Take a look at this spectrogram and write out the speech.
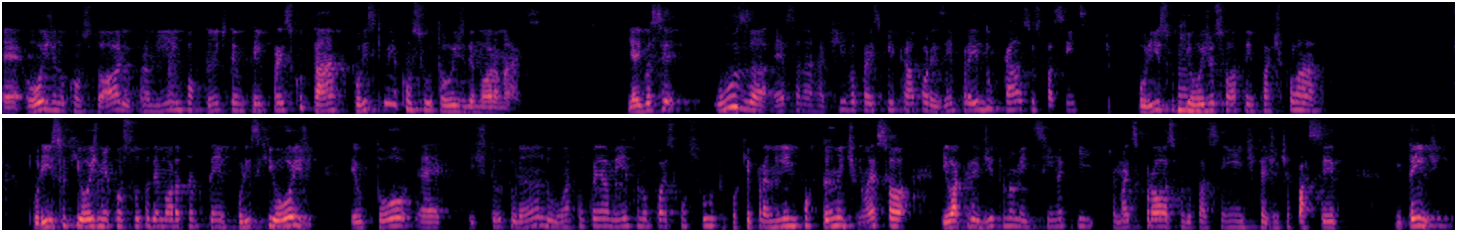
é, hoje no consultório, para mim é importante ter um tempo para escutar. Por isso que minha consulta hoje demora mais. E aí você usa essa narrativa para explicar, por exemplo, para educar os seus pacientes. Por isso que uhum. hoje eu só atendo particular. Por isso que hoje minha consulta demora tanto tempo. Por isso que hoje eu estou é, estruturando um acompanhamento no pós-consulta, porque para mim é importante. Não é só eu acredito na medicina que, que é mais próxima do paciente, que a gente é parceiro, entende?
